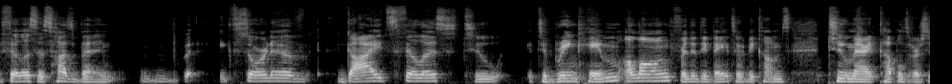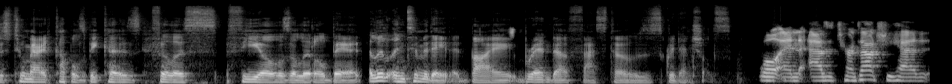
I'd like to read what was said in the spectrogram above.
Phyllis's husband sort of guides Phyllis to to bring him along for the debate. So it becomes two married couples versus two married couples because Phyllis feels a little bit, a little intimidated by Brenda Fasteau's credentials. Well, and as it turns out, she had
